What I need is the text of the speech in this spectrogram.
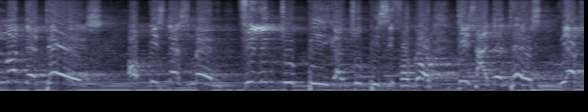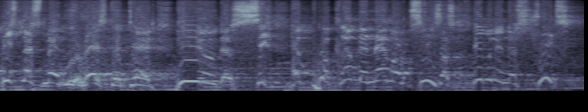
Are not the days of businessmen feeling too big and too busy for God. These are the days where businessmen will raise the dead, heal the sick, and proclaim the name of Jesus even in the streets.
